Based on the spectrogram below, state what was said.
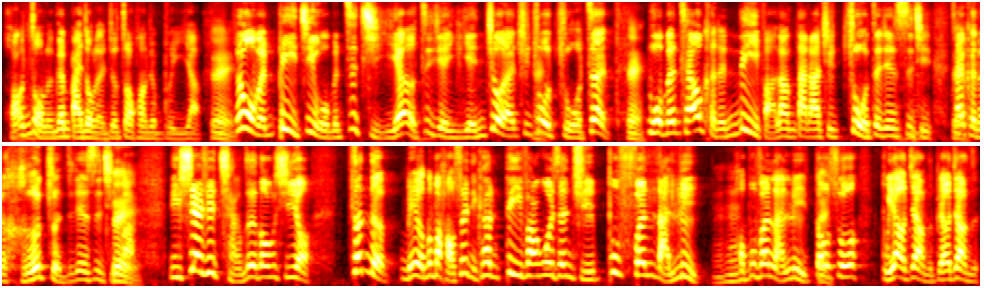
黄种人跟白种人就状况就不一样。对，所以我们毕竟我们自己也要有自己的研究来去做佐证，对，我们才有可能立法让大家去做这件事情，才可能核准这件事情嘛。你现在去抢这个东西哦。真的没有那么好，所以你看地方卫生局不分蓝绿，好不分蓝绿都说不要这样子，不要这样子。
